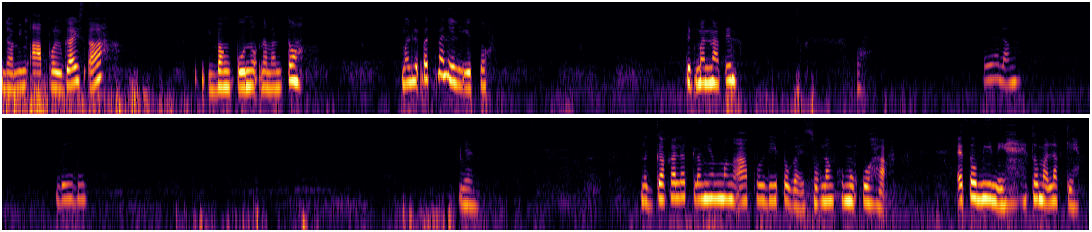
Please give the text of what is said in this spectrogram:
Daming apple guys, ah. Ibang puno naman to. Mali ba't maliliit to? Tikman natin. Oh. Kaya lang. Baby. Yan. Nagkakalat lang yung mga apple dito guys. Walang kumukuha. Ito mini. Ito malaki.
